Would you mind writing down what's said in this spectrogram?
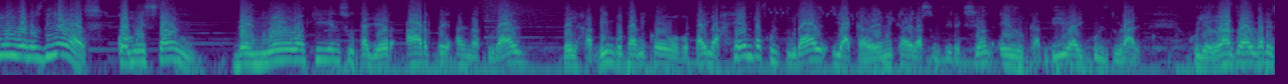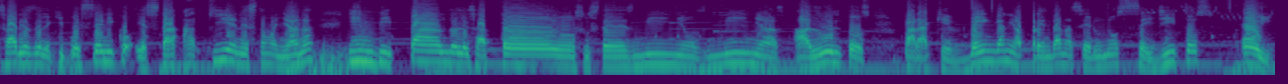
muy buenos días. ¿Cómo están? De nuevo aquí en su taller Arte al Natural del Jardín Botánico de Bogotá y la Agenda Cultural y Académica de la Subdirección Educativa y Cultural. Julio Eduardo Álvarez Arias del equipo escénico está aquí en esta mañana invitándoles a todos ustedes niños, niñas, adultos para que vengan y aprendan a hacer unos sellitos hoy.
